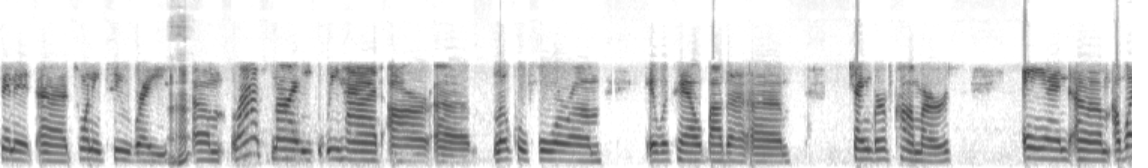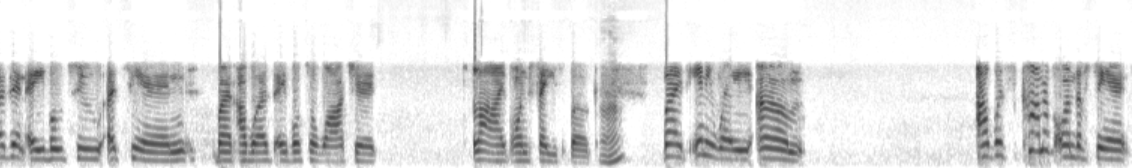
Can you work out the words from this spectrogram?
Senate uh, 22 race. Uh-huh. Um, last night we had our uh, local forum. It was held by the uh, Chamber of Commerce. And um, I wasn't able to attend, but I was able to watch it live on Facebook. Uh-huh. But anyway, um, I was kind of on the fence.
